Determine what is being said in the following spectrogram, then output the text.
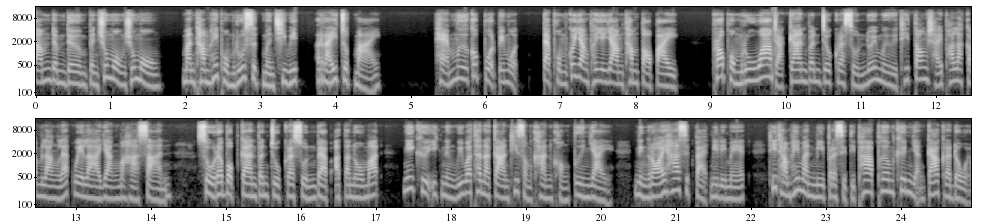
ซ้ำๆเดิมๆเป็นชั่วโมงชั่วโมง มันทำให้ผมรู้สึกเหมือนชีวิต ไร้จุดหมาย แถมมือก็ปวดไปหมด แต่ผมก็ยังพยายามทำต่อไป เพราะผมรู้ว่าจากการบรรจุกระสุนด้วยมือที่ต้องใช้พละกำลังและเวลาอย่างมหาศาล สู่ระบบการบรรจุกระสุนแบบอัตโนมัติ นี่คืออีกหนึ่งวิวัฒนาการที่สำคัญของปืนใหญ่ 158มิลลิเมตรที่ทำให้มันมีประสิทธิภาพเพิ่มขึ้นอย่างก้าวกระโดด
